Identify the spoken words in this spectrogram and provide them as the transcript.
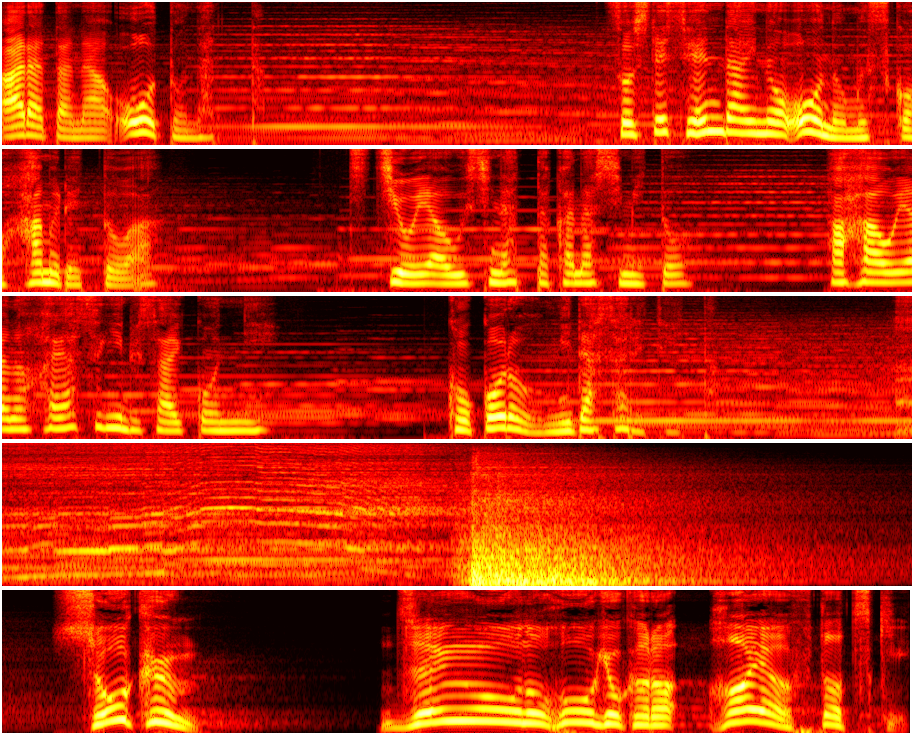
新たな王となった。そして先代の王の息子ハムレットは父親を失った悲しみと母親の早すぎる再婚に心を乱されていた。諸君前王の崩御から早二月。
